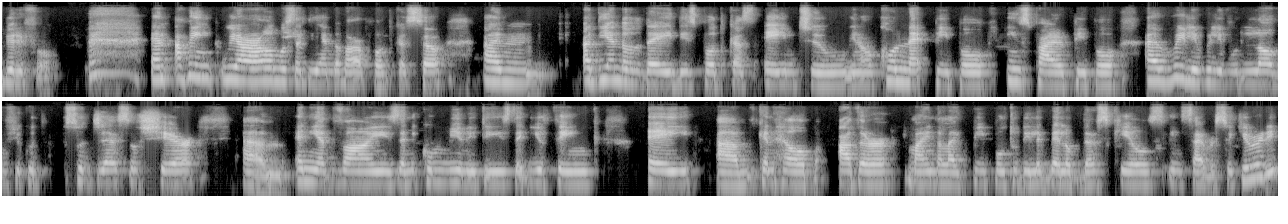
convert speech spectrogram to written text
beautiful. And I think we are almost at the end of our podcast. So I'm at the end of the day this podcast aim to you know connect people inspire people. I really really would love if you could suggest or share um, any advice any communities that you think a um, can help other mind alike people to develop their skills in cybersecurity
